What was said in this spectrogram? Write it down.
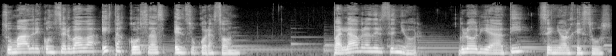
Su madre conservaba estas cosas en su corazón. Palabra del Señor. Gloria a ti, Señor Jesús.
